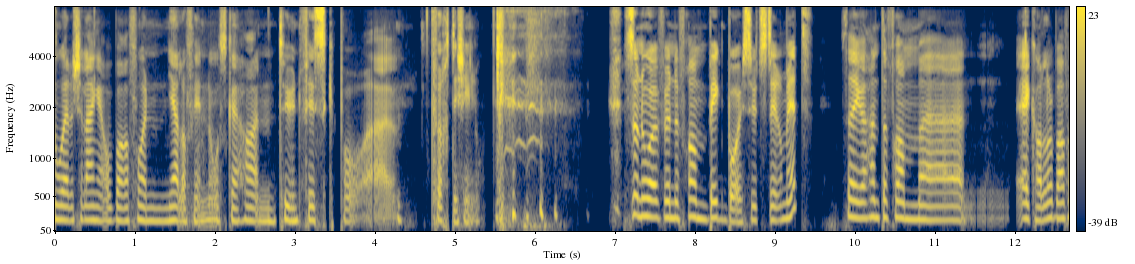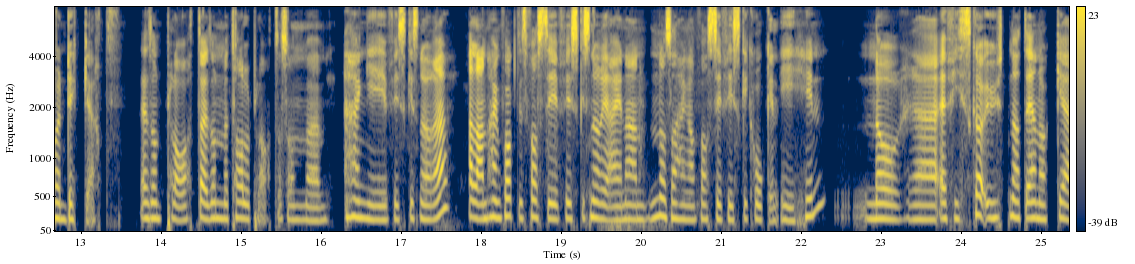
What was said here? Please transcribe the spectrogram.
Nå er det ikke lenger å bare få en yellowfin, nå skal jeg ha en tunfisk på uh, 40 kilo. så nå har jeg funnet fram big boys-utstyret mitt. Så jeg har henta fram uh, Jeg kaller det bare for en dykkert. Det er en sånn plate, en sånn metallplate som uh, henger i fiskesnøret. Eller han henger faktisk fast i fiskesnøret i ene enden, og så henger han fast i fiskekroken i hinn. Når uh, jeg fisker uten at det er noe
